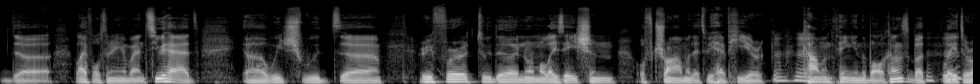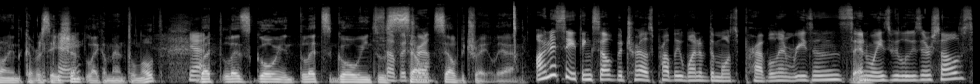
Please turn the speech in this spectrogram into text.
the life altering events you had, uh, which would uh, refer to the normalization of trauma that we have here, common thing in the Balkans, but later on in the conversation, Mm-hmm. Okay. like a mental note. Yeah. But let's go in. Let's go into Self-betrayal. self self betrayal. Yeah. Honestly, I think self betrayal is probably one of the most prevalent reasons Mm. and ways we lose ourselves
